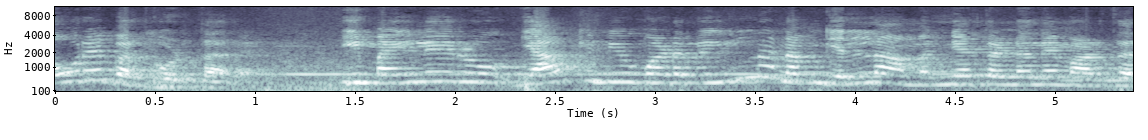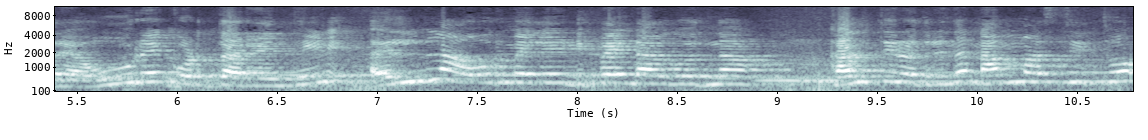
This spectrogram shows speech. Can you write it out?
ಅವರೇ ಬರ್ಕೊಡ್ತಾರೆ. ಈ ಮಹಿಳೆಯರು ಯಾಕೆ ನೀವು ಮಾಡಲ್ಲ? ಇಲ್ಲ, ನಮ್ಗೆಲ್ಲ ಮನ್ಯ ತಣ್ಣನೆ ಮಾಡ್ತಾರೆ, ಅವರೇ ಕೊಡ್ತಾರೆ ಅಂತ ಹೇಳಿ ಎಲ್ಲ ಅವ್ರ ಮೇಲೆ ಡಿಪೆಂಡ್ ಆಗೋದನ್ನ ಕಲ್ತಿರೋದ್ರಿಂದ ನಮ್ಮ ಅಸ್ತಿತ್ವ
